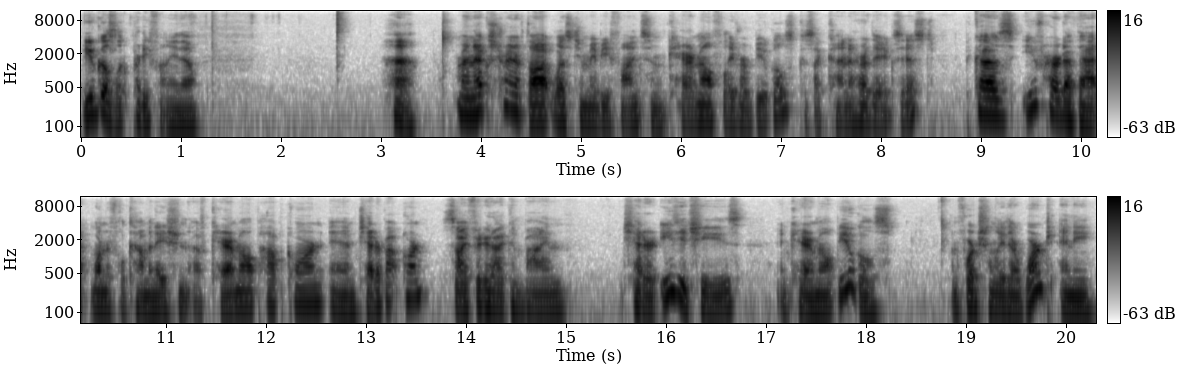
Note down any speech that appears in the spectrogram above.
Bugles look pretty funny though. Huh. My next train of thought was to maybe find some caramel flavored bugles because I kind of heard they exist. Because you've heard of that wonderful combination of caramel popcorn and cheddar popcorn. So I figured I'd combine cheddar easy cheese and caramel bugles. Unfortunately, there weren't any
